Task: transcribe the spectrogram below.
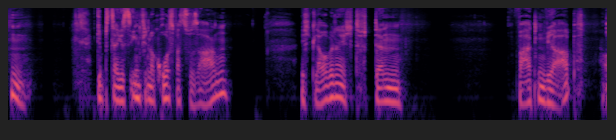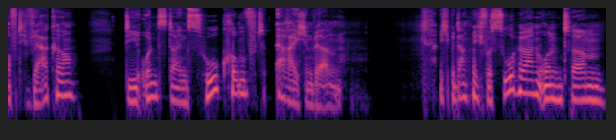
Hm. Gibt es da jetzt irgendwie noch groß was zu sagen? Ich glaube nicht, denn warten wir ab auf die Werke, die uns da in Zukunft erreichen werden. Ich bedanke mich fürs Zuhören und ähm,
